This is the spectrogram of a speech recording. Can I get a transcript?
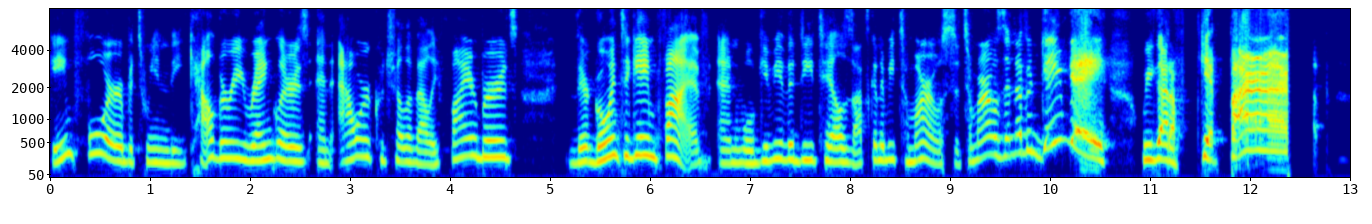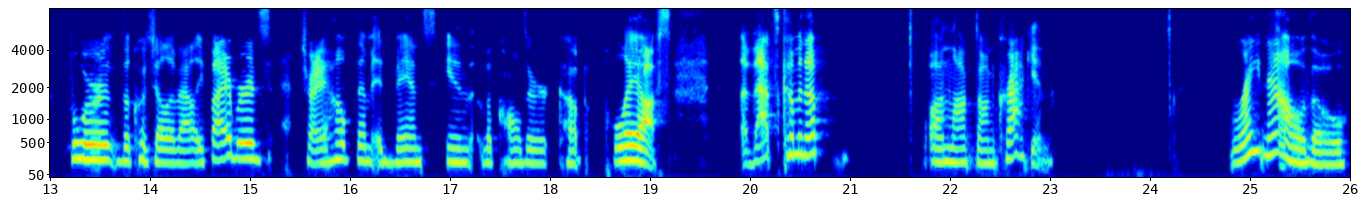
game four between the Calgary Wranglers and our Coachella Valley Firebirds. They're going to game five, and we'll give you the details. That's going to be tomorrow. So, tomorrow's another game day. We got to get fired for the Coachella Valley Firebirds, try to help them advance in the Calder Cup playoffs. That's coming up on Locked on Kraken. Right now, though,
